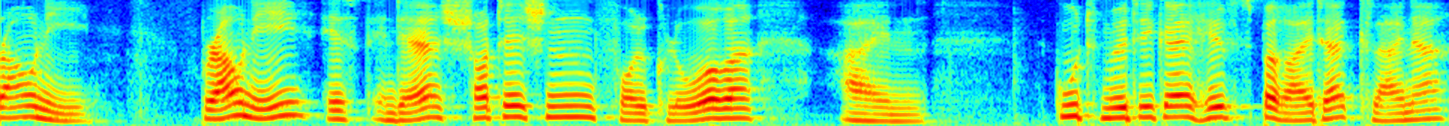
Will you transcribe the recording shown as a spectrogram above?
Brownie. Brownie ist in der schottischen Folklore ein gutmütiger, hilfsbereiter kleiner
